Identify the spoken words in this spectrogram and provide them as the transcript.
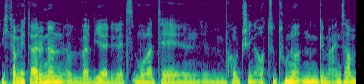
Ich kann mich da erinnern, weil wir die letzten Monate in, im Coaching auch zu tun hatten, gemeinsam.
